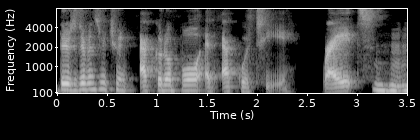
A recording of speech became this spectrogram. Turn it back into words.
there's a difference between equitable and equity. right? Mm-hmm.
